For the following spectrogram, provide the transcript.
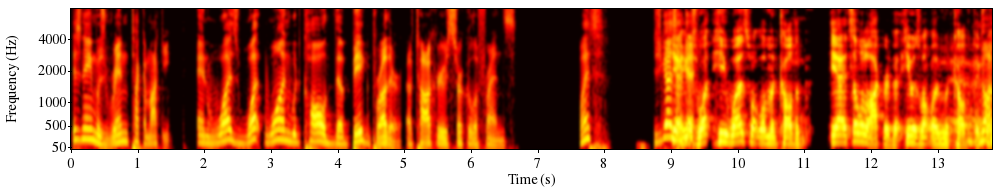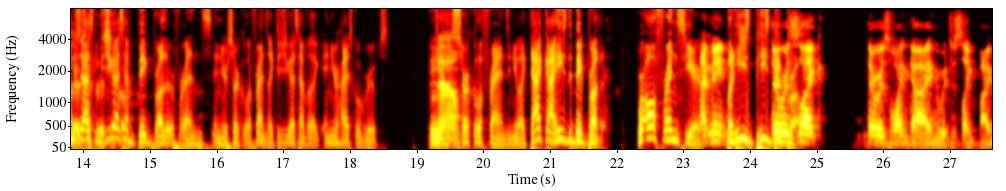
His name was Ren Takamaki, and was what one would call the big brother of Takaru's circle of friends. What? Did you guys Yeah, he was what he was what one would call the. Yeah, it's a little awkward, but he was what one would call the big brother. no, I'm just of asking. Did you guys Takurusuko. have big brother friends in your circle of friends? Like, did you guys have like in your high school groups? Did you have No. a circle of friends, and you're like, that guy, he's the big brother. We're all friends here. I mean, but he's he's there big was bro. like there was one guy who would just like buy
